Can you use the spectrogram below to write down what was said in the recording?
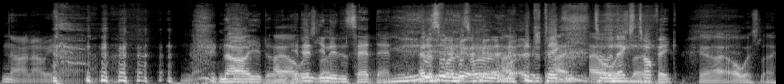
No, no, we not. no. No, you don't. You didn't, you didn't said that. I just wanted to, to take I- I to the next lie. topic. Yeah, I always lie.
